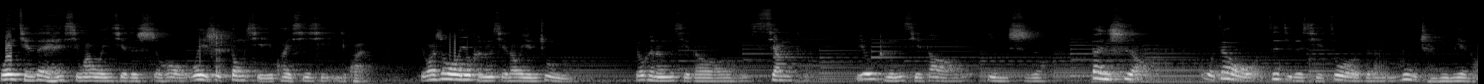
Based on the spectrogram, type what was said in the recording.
我以前在很喜欢文学的时候，我也是东写一块，西写一块。比方说，我有可能写到原住民，有可能写到乡土，也有可能写到饮食哦。但是哦，我在我自己的写作的路程里面哦，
